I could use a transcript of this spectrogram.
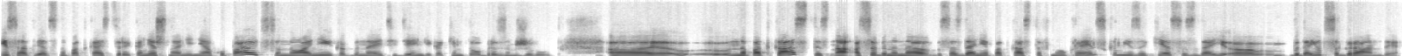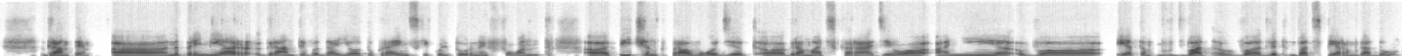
и, соответственно, подкастеры, конечно, они не окупаются, но они как бы на эти деньги каким-то образом живут. Э, на подкасты, особенно на создание подкастов на украинском языке создаю, э, выдаются гранты. гранты. А, например, гранты выдает Украинский культурный фонд, а, питчинг проводит а, Грамматика радио. Они в этом в 2021 году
